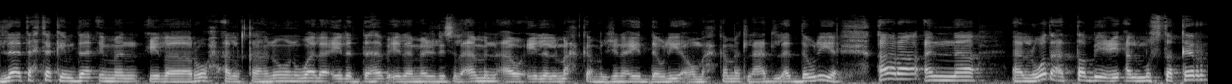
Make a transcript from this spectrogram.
لا تحتكم دائما إلى روح القانون ولا إلى الذهاب إلى مجلس الأمن أو إلى المحكمة الجنائية الدولية أو محكمة العدل الدولية. أرى أن الوضع الطبيعي المستقر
